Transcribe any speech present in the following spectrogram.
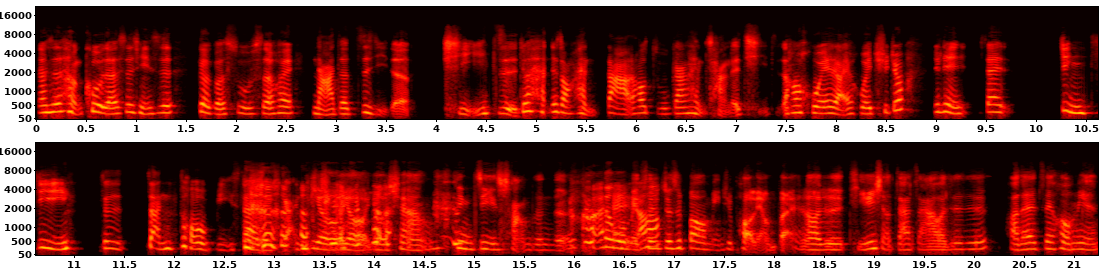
但是很酷的事情是，各个宿舍会拿着自己的旗子，就很那种很大，然后竹竿很长的旗子，然后挥来挥去，就有点在竞技，就是战斗比赛的感 觉。有有有像 竞技场，真的。但我每次就是报名去跑两百，然后就是体育小渣渣，我就是。跑在最后面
